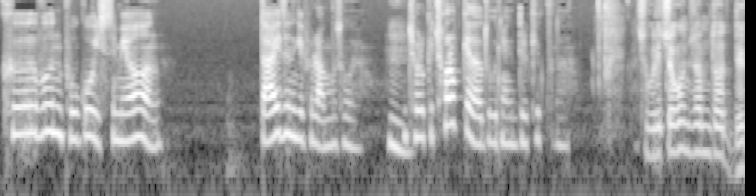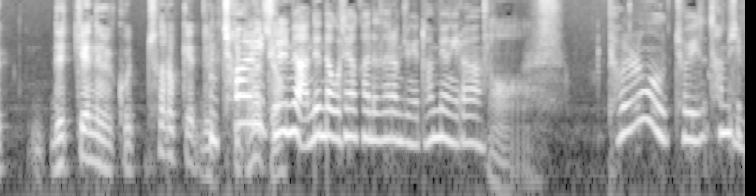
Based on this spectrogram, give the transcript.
그분 보고 있으면 나이 드는 게 별로 안 무서워요. 음. 저렇게 철없게 놔도 그냥 늙겠구나. 우리 쪽은 좀 더 늦게 늙고 철없게 늙기도 철이 하죠. 들면 안 된다고 생각하는 사람 중에 또 한 명이라 어. 별로 저희 30.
